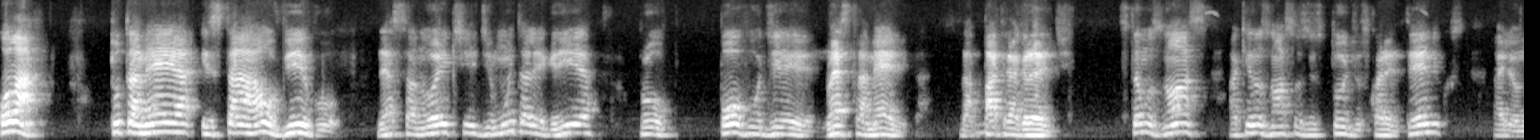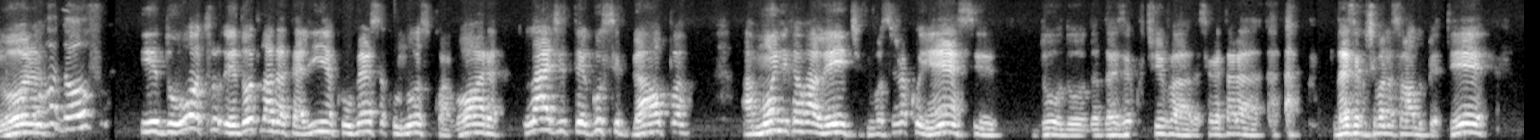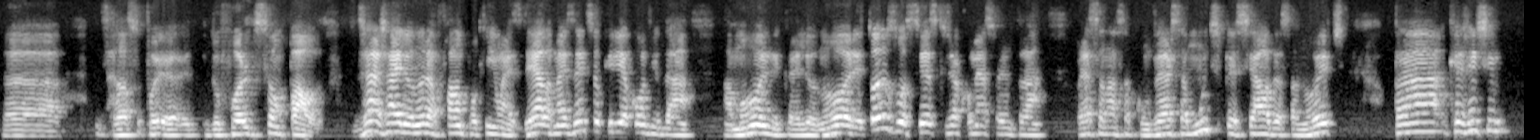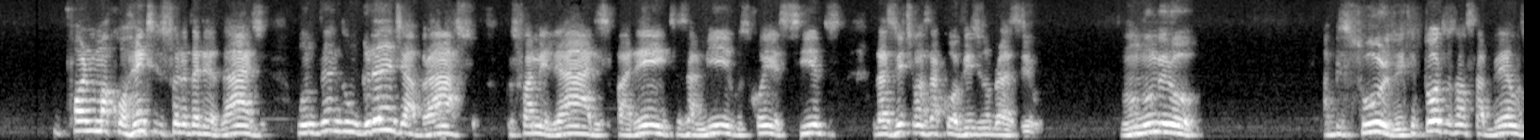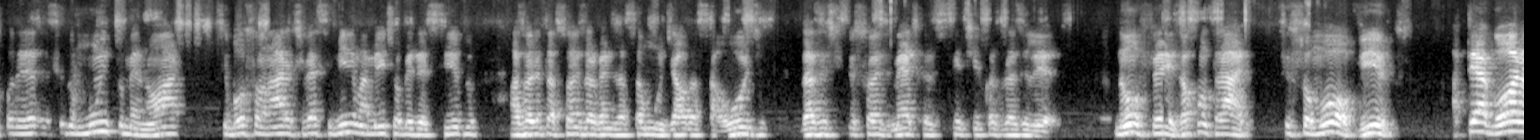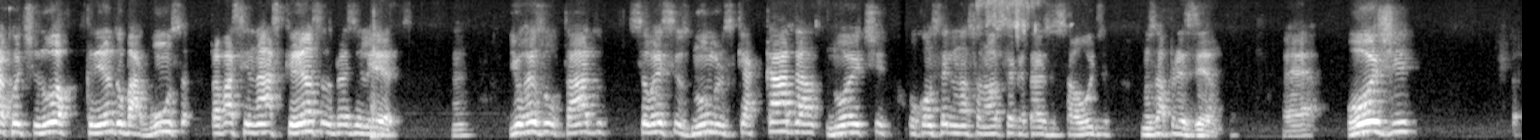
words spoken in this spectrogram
Olá, Tutameia está ao vivo nessa noite de muita alegria para o povo de Nuestra América, da Pátria Grande. Estamos nós aqui nos nossos estúdios quarentênicos, a Eleonora. O Rodolfo. E do outro, e do outro lado da telinha, conversa conosco agora, lá de Tegucigalpa, a Mônica Valente, que você já conhece do, do da, da, executiva, da secretária da executiva nacional do PT, do Foro de São Paulo. Já já a Eleonora fala um pouquinho mais dela, mas antes eu queria convidar a Mônica, a Eleonora e todos vocês que já começam a entrar para essa nossa conversa muito especial dessa noite, para que a gente forme uma corrente de solidariedade, mandando um grande abraço para os familiares, parentes, amigos, conhecidos das vítimas da Covid no Brasil. Um número absurdo e que todos nós sabemos poderia ter sido muito menor se Bolsonaro tivesse minimamente obedecido às orientações da Organização Mundial da Saúde, das instituições médicas e científicas brasileiras. Não o fez, ao contrário, se somou ao vírus. Até agora continua criando bagunça para vacinar as crianças brasileiras. Né? E o resultado são esses números que a cada noite o Conselho Nacional de Secretários de Saúde nos apresenta. É, hoje,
